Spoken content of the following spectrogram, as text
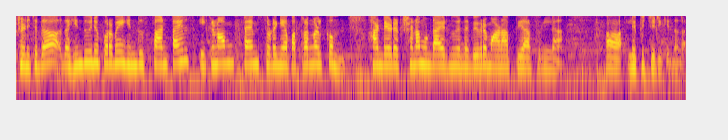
ക്ഷണിച്ചത്. ദ ഹിന്ദുവിന് പുറമെ ഹിന്ദുസ്ഥാൻ ടൈംസ് ഇക്കണോമിക് ടൈംസ് തുടങ്ങിയ പത്രങ്ങൾക്കും ഹണ്ടയുടെ ക്ഷണമുണ്ടായിരുന്നു എന്ന വിവരമാണ് പി ആർ ആ, ലഭിച്ചിരിക്കുന്നത്.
